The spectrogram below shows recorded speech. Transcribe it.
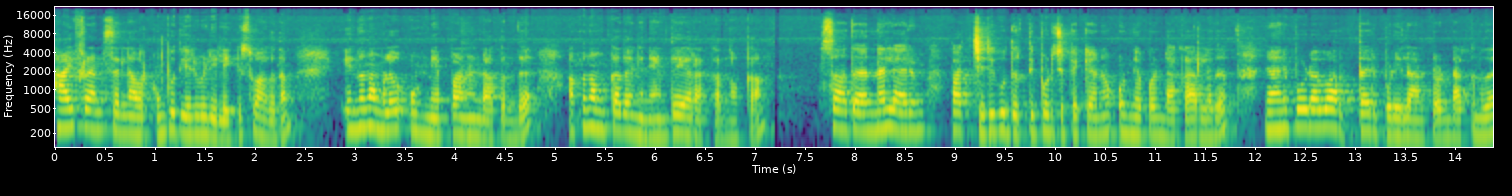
ഹായ് ഫ്രണ്ട്സ് എല്ലാവർക്കും പുതിയൊരു വീഡിയോയിലേക്ക് സ്വാഗതം. ഇന്ന് നമ്മൾ ഉണ്ണിയപ്പമാണ് ഉണ്ടാക്കുന്നത്. അപ്പോൾ നമുക്കത് എങ്ങനെയാണ് തയ്യാറാക്കാൻ നോക്കാം. സാധാരണ എല്ലാവരും പച്ചരി കുതിർത്തി പൊടിച്ചിട്ടൊക്കെയാണ് ഉണ്ണിയപ്പം ഉണ്ടാക്കാറുള്ളത്. ഞാനിപ്പോൾ ഇവിടെ വറുത്ത അരിപ്പൊടിയിലാണ് കേട്ടോ ഉണ്ടാക്കുന്നത്.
